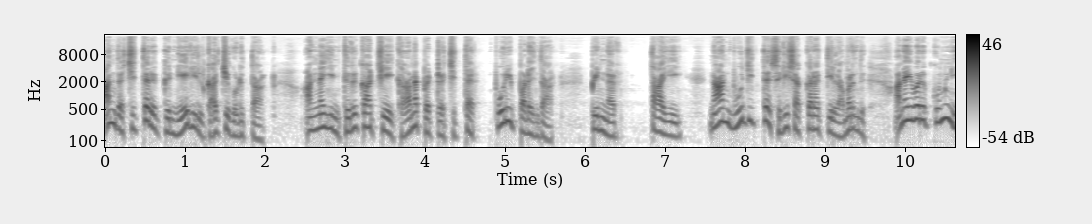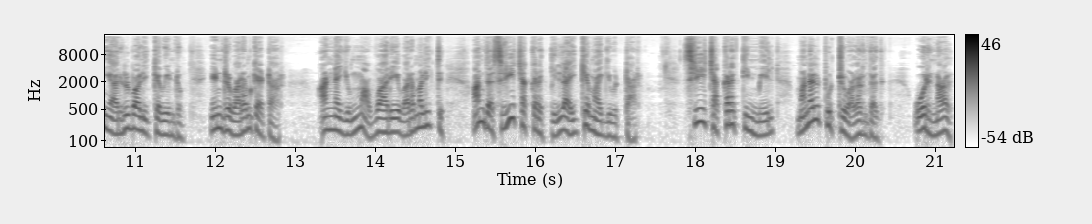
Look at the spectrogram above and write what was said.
அந்த சித்தருக்கு நேரில் காட்சி கொடுத்தாள். அன்னையின் திருக்காட்சியை காணப்பெற்ற சித்தர் பூரிப்படைந்தார். பின்னர் தாயே நான் பூஜித்த ஸ்ரீ சக்கரத்தில் அமர்ந்து அனைவருக்கும் நீ அருள்பாலிக்க வேண்டும் என்று வரம் கேட்டார். அன்னையும் அவ்வாறே வரமளித்து அந்த ஸ்ரீ சக்கரத்தில் ஐக்கியமாகிவிட்டார். ஸ்ரீ சக்கரத்தின் மேல் மணல் புற்று வளர்ந்தது. ஒரு நாள்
